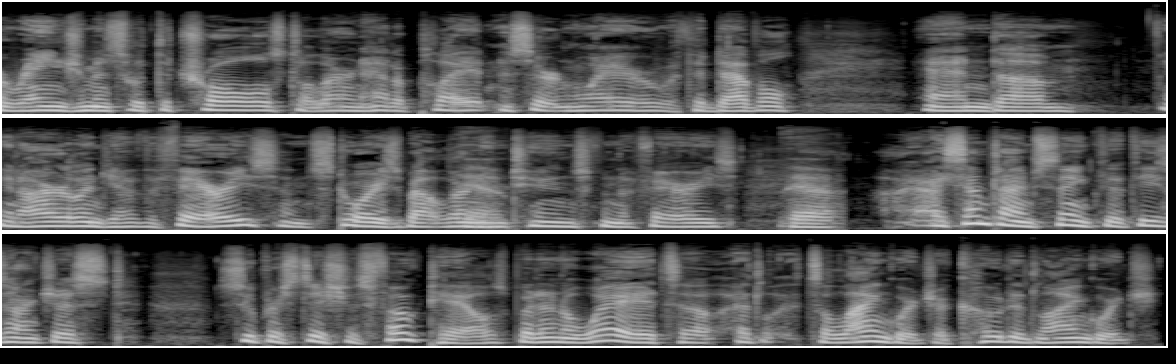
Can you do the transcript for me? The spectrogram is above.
arrangements with the trolls to learn how to play it in a certain way or with the devil. And um, in Ireland, you have the fairies and stories about learning Yeah. tunes from the fairies. Yeah, I, sometimes think that these aren't just superstitious folk tales, but in a way, it's a it's a language, a coded language,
